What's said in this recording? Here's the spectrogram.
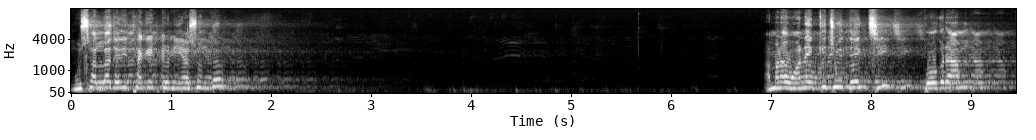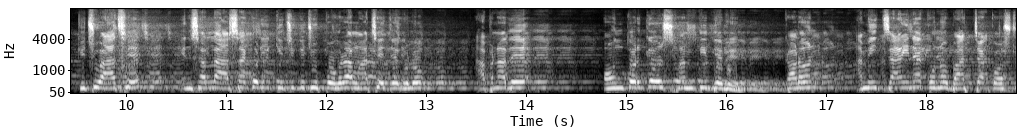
মুসাল্লা যদি থাকে একটু নিয়ে আসুন তো। আমরা অনেক কিছুই দেখছি, প্রোগ্রাম কিছু আছে ইনশাল্লাহ আশা করি কিছু কিছু প্রোগ্রাম আছে যেগুলো আপনাদের অন্তরকেও শান্তি দেবে। কারণ আমি চাই না কোনো বাচ্চা কষ্ট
